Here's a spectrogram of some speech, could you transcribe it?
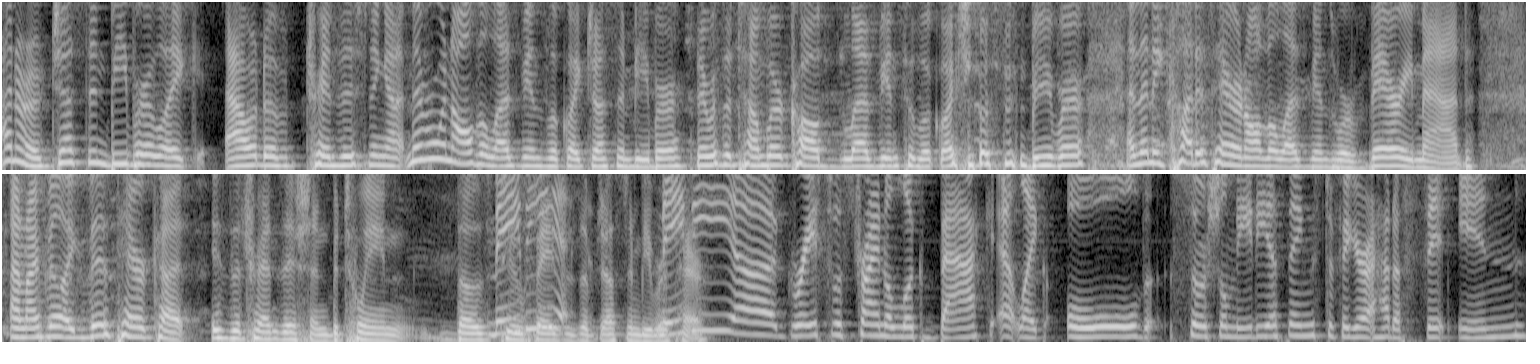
I don't know, Justin Bieber, like out of transitioning out. Remember when all the lesbians looked like Justin Bieber? There was a Tumblr called Lesbians Who Look Like Justin Bieber. And then he cut his hair, and all the lesbians were very mad. And I feel like this haircut is the transition between those Maybe- two phases of Justin Bieber's hair. Maybe uh, Grace was trying to look back at like old social media things to figure out how to fit in.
